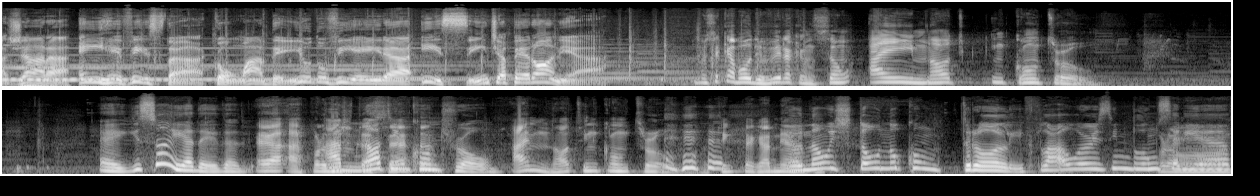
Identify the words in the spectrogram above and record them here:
Tabajara em Revista, com Adeildo Vieira e Cíntia Perónia. Você acabou de ouvir a canção I'm Not in Control. É isso aí, Adeida. É, a I'm tá not certa. in control. I'm not in control. Eu tenho que pegar minha. Eu não estou no controle. Flowers in Bloom seria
